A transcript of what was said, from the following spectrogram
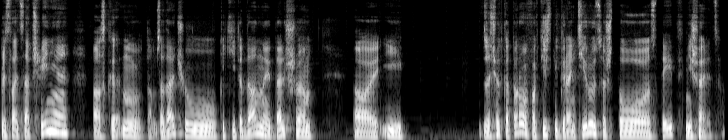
прислать сообщение, э, ну, там, задачу, какие-то данные, дальше э, и за счет которого фактически гарантируется, что стейт не шарится.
